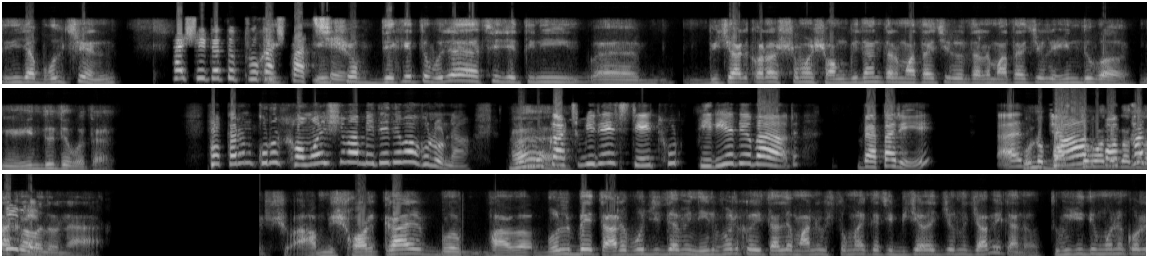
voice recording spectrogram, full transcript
তিনি যা বলছেন হ্যাঁ সেটা তো প্রকাশ পাচ্ছে। এইসব দেখে তো বোঝা যাচ্ছে যে তিনি বিচার করার সময় সংবিধান তার মাথায় ছিল তার মাথায় ছিল হিন্দু হিন্দু দেবতা। হ্যাঁ কারণ কোনো সময়সীমা বেঁধে দেওয়া হলো না। জম্মু হ্যাঁ কাশ্মীরের স্টেটহুড ফিরিয়ে দেওয়ার ব্যাপারে কোনো বাধ্যবাধকতা রাখা হলো না। আমি সরকার বলবে তার উপর যদি আমি নির্ভর করি, তাহলে মানুষ তোমার কাছে বিচারের জন্য যাবে কেন? তুমি যদি মনে করো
